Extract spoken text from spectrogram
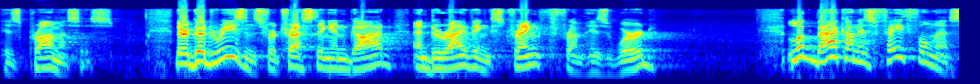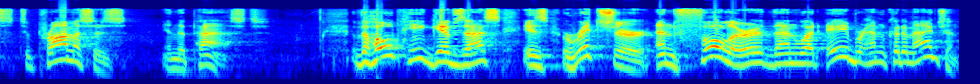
his promises. There are good reasons for trusting in God and deriving strength from his word. Look back on his faithfulness to promises in the past. The hope he gives us is richer and fuller than what Abraham could imagine.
